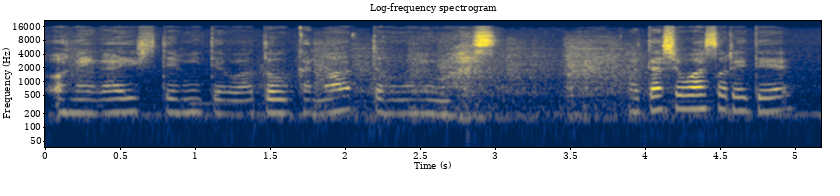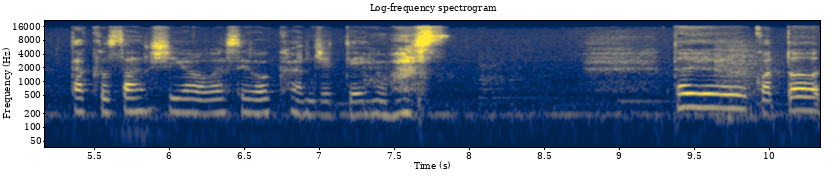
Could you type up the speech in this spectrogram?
お願いしてみてはどうかなって思います。私はそれでたくさん幸せを感じています。ということ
